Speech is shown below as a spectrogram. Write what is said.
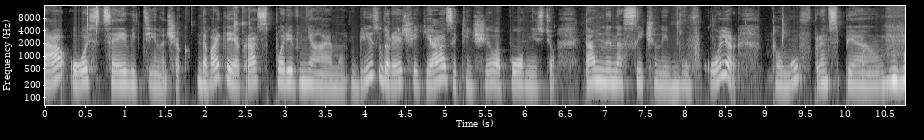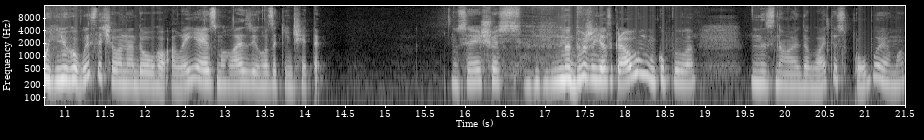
та ось цей відтіночок. Давайте якраз порівняємо. Бліз, до речі, я закінчила повністю. Там не насичений був колір, тому, в принципі, мені його вистачило надовго, але я і змогла його закінчити. Ну, це я щось не дуже яскравому купила. Не знаю, давайте спробуємо.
